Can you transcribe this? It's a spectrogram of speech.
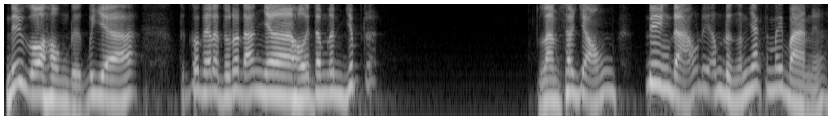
Nếu gọi hồn được, bây giờ có thể là tụi nó đã nhờ hội tâm linh giúp đó làm sao cho ông điên đảo đi? Ông đừng có nhắc tới mấy bà nữa.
